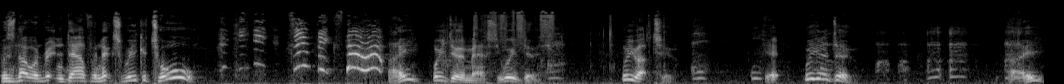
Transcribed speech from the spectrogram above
there's no one written down for next week at all. Soon fix that. Hey, what are you doing, Mousy? What are you doing? Uh, what are you up to? Uh, uh, yeah, what are you going to do? Hey,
